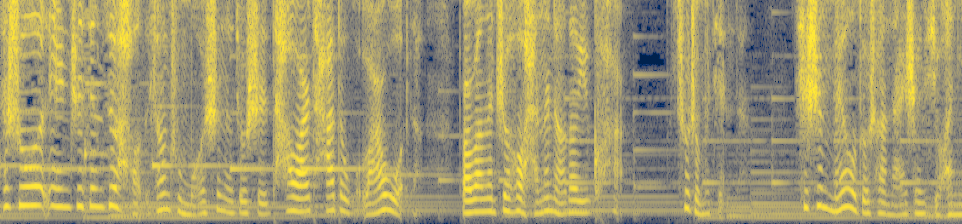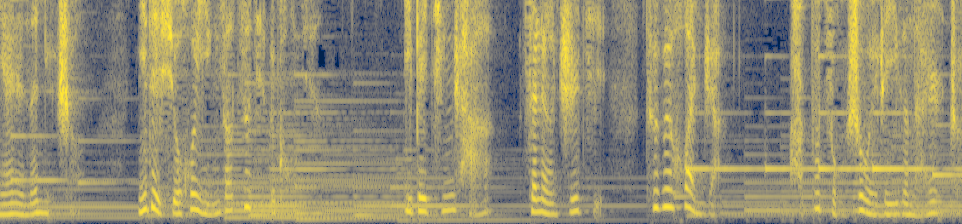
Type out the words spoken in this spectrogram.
她说，恋人之间最好的相处模式呢，就是他玩他的，我玩我的，玩完了之后还能聊到一块儿，就这么简单。其实没有多少男生喜欢粘人的女生，你得学会营造自己的空间。一杯清茶，三两知己，推杯换盏。而不总是围着一个男人转。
